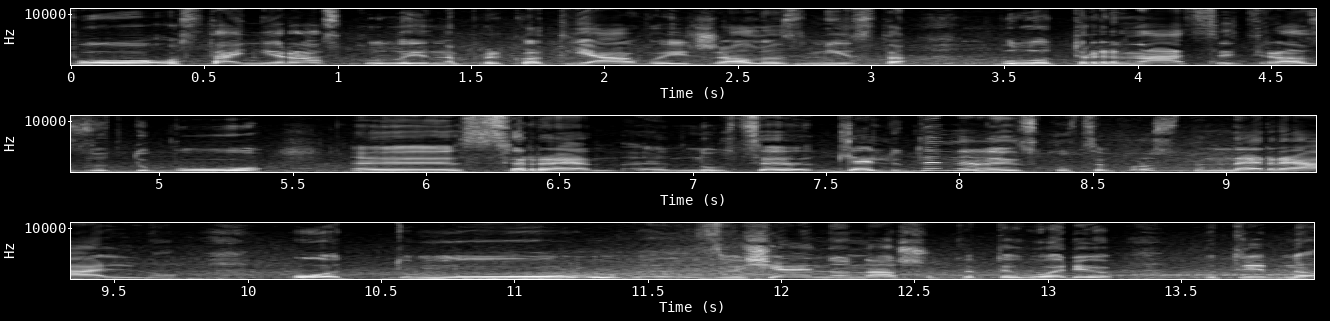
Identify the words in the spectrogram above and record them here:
по останній раз, коли, наприклад, я виїжджала з міста, було 13 разів за добу е, сирен. Е, Ну, це для людини на візку це просто нереально. От тому, е, звичайно, нашу категорію потрібно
